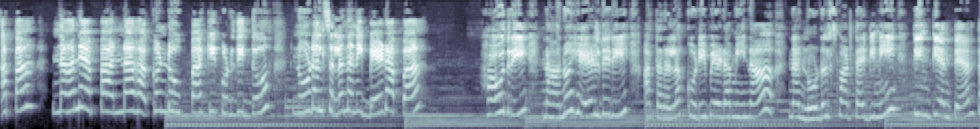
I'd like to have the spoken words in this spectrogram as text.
ಅಪ್ಪ ನಾನೇ ಅಪ್ಪ ಅನ್ನ ಹಾಕೊಂಡು ಉಪ್ಪಾಕಿ ಕುಡಿದಿದ್ದು. ನೂಡಲ್ಸ್ ಎಲ್ಲ ನನಗೆ ಬೇಡಪ್ಪ ಹೌದ್ರಿ ನಾನು ಹೇಳ್ದಿರಿ ಆ ತರ ಎಲ್ಲ ಕುಡಿಬೇಡ ಮೀನಾ. ನಾನ್ ನೂಡಲ್ಸ್ ಮಾಡ್ತಾ ಇದೀನಿ ತಿಂತಿಯಂತೆ ಅಂತ.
